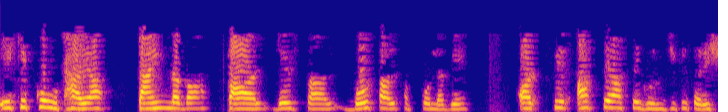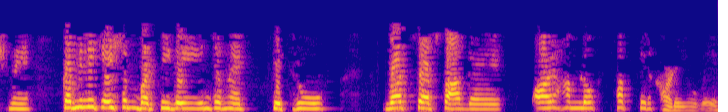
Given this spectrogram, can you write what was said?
एक एक को उठाया टाइम लगा, साल, डेढ़ साल, दो साल सबको लगे। और फिर आस्ते आस्ते गुरु जी के करिश्मे कम्युनिकेशन बढ़ती गई इंटरनेट के थ्रू व्हाट्सएप आ गए, और हम लोग सब फिर खड़े हुए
